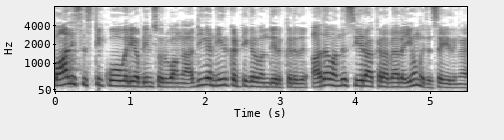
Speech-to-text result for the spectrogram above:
பாலிசிஸ்டிக் ஓவரி அப்படின்னு சொல்லுவாங்க. அதிக நீர்க்கட்டிகள் வந்து இருக்கிறது. அதை வந்து சீராக்குற வேலையும் இது செய்யுதுங்க.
